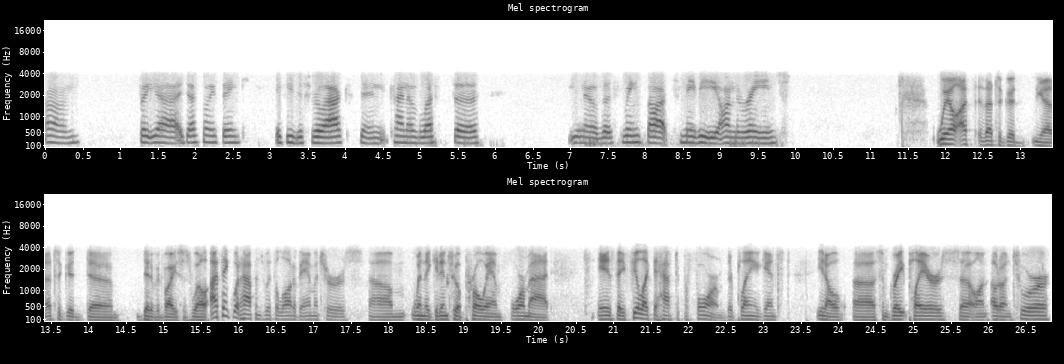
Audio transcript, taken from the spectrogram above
um but yeah i definitely think if you just relaxed and kind of left the you know the swing thoughts maybe on the range well I th- that's a good yeah that's a good uh bit of advice as well. I think what happens with a lot of amateurs um, when they get into a pro am format is they feel like they have to perform. They're playing against you know uh, some great players uh, on out on tour,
